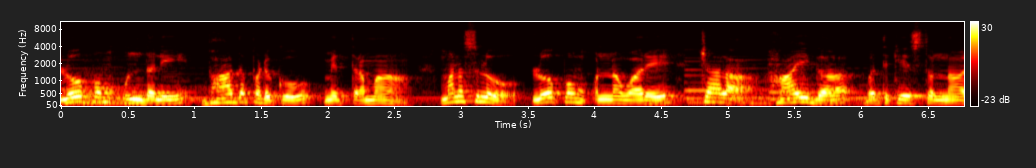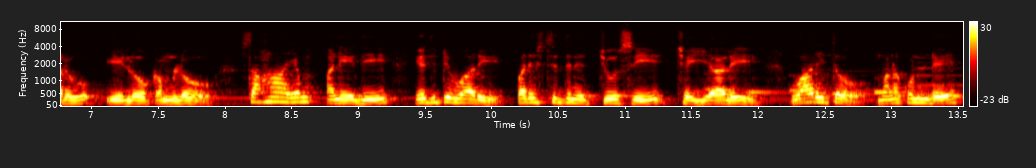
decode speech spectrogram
లోపం ఉందని బాధపడుకు మిత్రమా. మనసులో లోపం ఉన్నవారే చాలా హాయిగా బతికేస్తున్నారు ఈ లోకంలో. సహాయం అనేది ఎదుటివారి పరిస్థితిని చూసి చెయ్యాలి. వారితో మనకుండే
